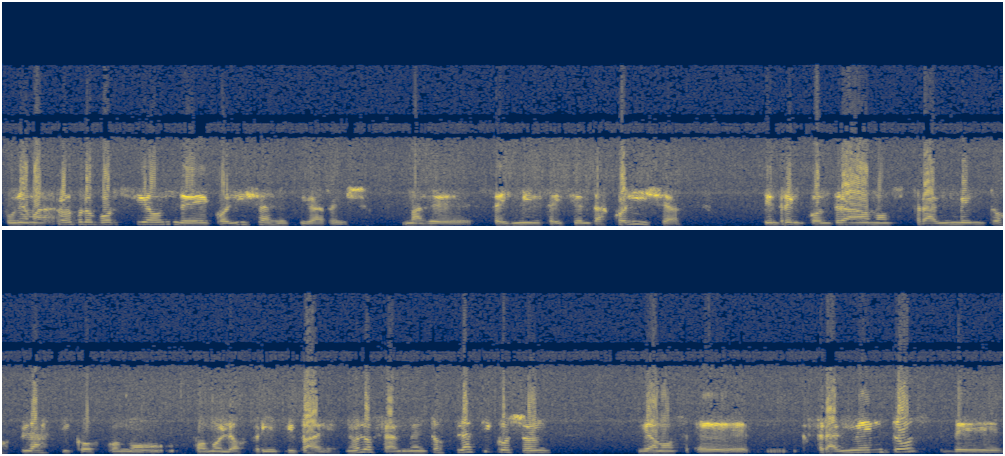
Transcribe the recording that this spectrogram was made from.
fue una mayor proporción de colillas de cigarrillo, más de 6.600 colillas. Siempre encontrábamos fragmentos plásticos como, como los principales, ¿no? Los fragmentos plásticos son digamos, eh, fragmentos de,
